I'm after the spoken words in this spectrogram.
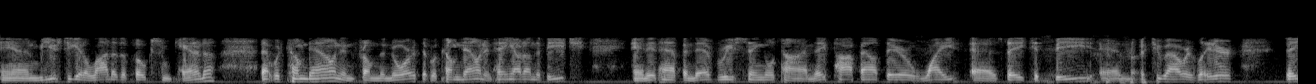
And we used to get a lot of the folks from Canada that would come down, and from the north that would come down and hang out on the beach. And it happened every single time. They pop out there white as they could be, and right. two hours later, they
